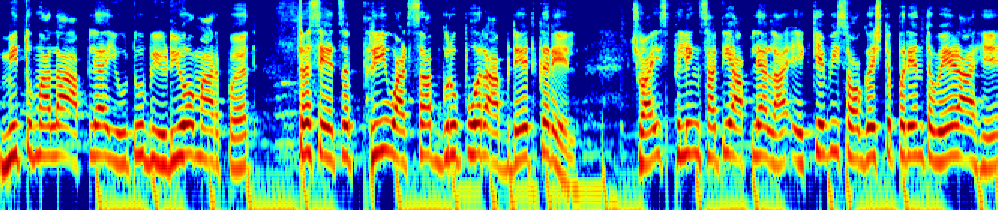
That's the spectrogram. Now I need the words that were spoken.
मी तुम्हाला आपल्या यूट्यूब व्हिडिओमार्फत तसेच फ्री व्हॉट्सअप ग्रुपवर अपडेट करेल. चॉईस फिलिंगसाठी आपल्याला एकवीस ऑगस्टपर्यंत वेळ आहे.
